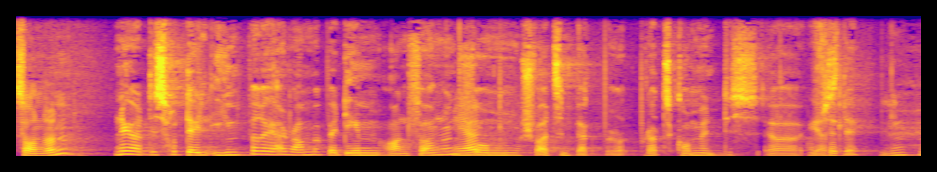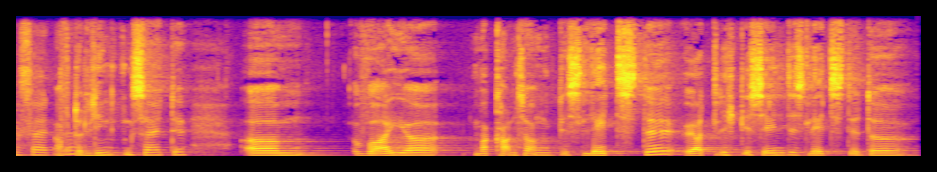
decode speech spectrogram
Sondern? Naja, das Hotel Imperial, wenn wir bei dem anfangen, ja. vom Schwarzenbergplatz kommend, das äh, erste. Auf der linken Seite? Auf der linken Seite, ähm, war ja, man kann sagen, das letzte, örtlich gesehen, das letzte der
